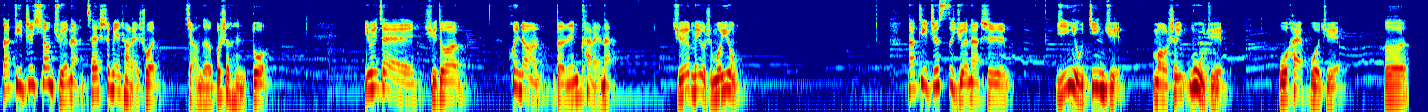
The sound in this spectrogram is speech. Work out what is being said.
那地支相绝呢，在市面上来说讲的不是很多，因为在许多混账的人看来呢，绝没有什么用。那地支四绝呢是寅酉金绝、卯申木绝、五亥火绝和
